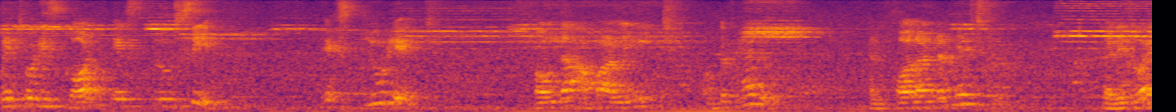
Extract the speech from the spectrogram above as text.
method is called exclusive. Excluded from the upper limit of the value and fall under next group. That is why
